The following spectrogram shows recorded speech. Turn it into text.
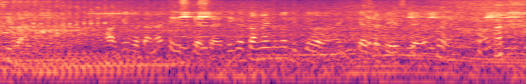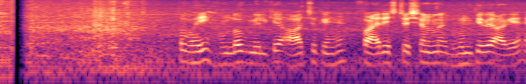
अच्छी बात। है आके बताना टेस्ट कैसा है ठीक है? कमेंट में लिख के बताना कि कैसा टेस्ट है। तो भाई हम लोग मिलके आ चुके हैं फायर स्टेशन में घूम के हुए आ गए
